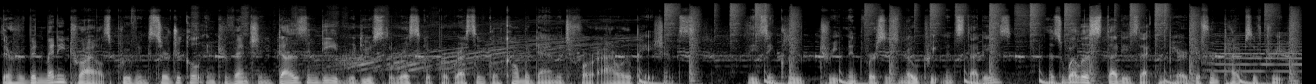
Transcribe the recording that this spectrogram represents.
There have been many trials proving surgical intervention does indeed reduce the risk of progressive glaucoma damage for our patients. These include treatment versus no treatment studies, as well as studies that compare different types of treatment.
